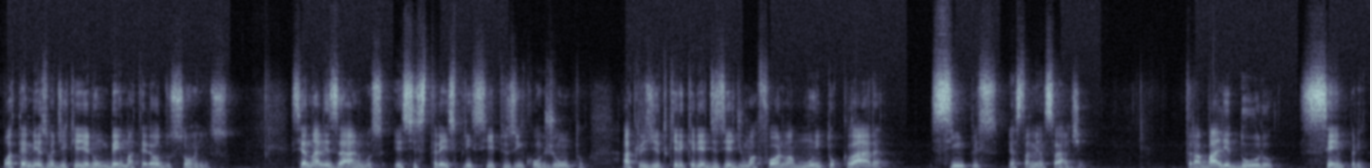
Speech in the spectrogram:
ou até mesmo adquirir um bem material dos sonhos. Se analisarmos esses três princípios em conjunto, acredito que ele queria dizer de uma forma muito clara, simples, esta mensagem. Trabalhe duro sempre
